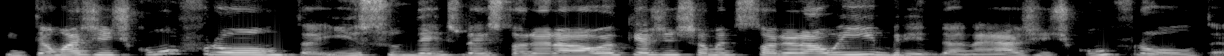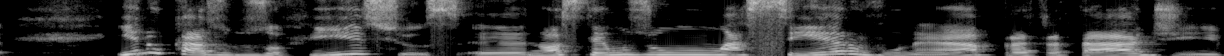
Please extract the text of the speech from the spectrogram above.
Então a gente confronta, isso dentro da história oral é o que a gente chama de história oral híbrida, né? A gente confronta. E no caso dos ofícios, eh, nós temos um acervo, né, para tratar de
